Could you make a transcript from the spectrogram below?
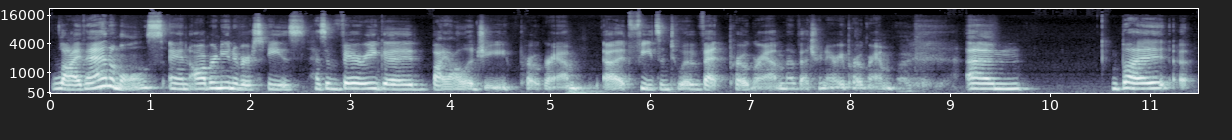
live animals and Auburn University is, has a very good biology program. Uh, it feeds into a vet program, a veterinary program. Okay. Um, but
